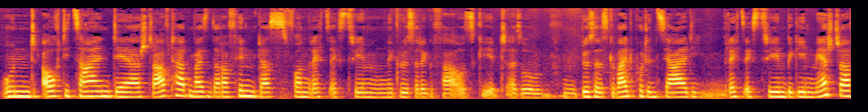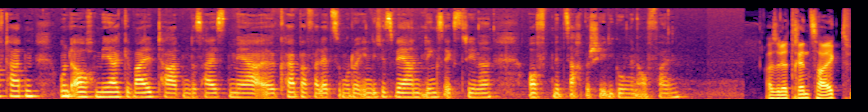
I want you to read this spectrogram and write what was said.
Und auch die Zahlen der Straftaten weisen darauf hin, dass von Rechtsextremen eine größere Gefahr ausgeht. Also ein größeres Gewaltpotenzial. Die Rechtsextremen begehen mehr Straftaten und auch mehr Gewalttaten, das heißt mehr äh, Körperverletzungen oder ähnliches, während Linksextreme oft mit Sachbeschädigungen auffallen. Also der Trend zeigt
